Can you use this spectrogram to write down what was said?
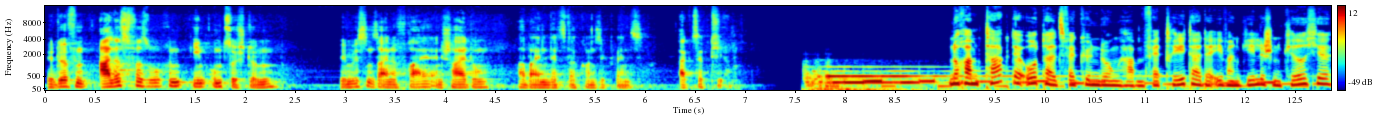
Wir dürfen alles versuchen, ihn umzustimmen, wir müssen seine freie Entscheidung aber in letzter Konsequenz akzeptieren. Noch am Tag der Urteilsverkündung haben Vertreter der evangelischen Kirche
